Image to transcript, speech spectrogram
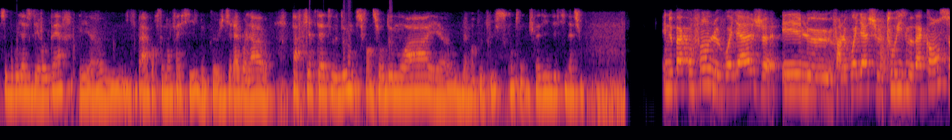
ce brouillage des repères, et euh, c'est pas forcément facile. Donc je dirais voilà, partir peut-être deux, sur deux mois et ou même un peu plus quand on choisit une destination et ne pas confondre le voyage et le, enfin le voyage tourisme vacances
